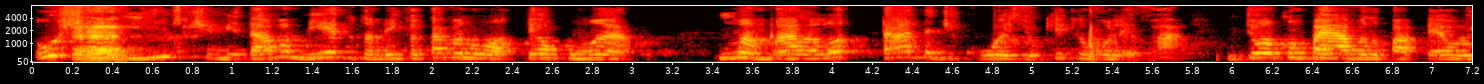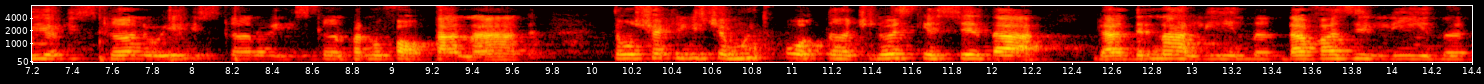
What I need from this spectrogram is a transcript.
O checklist uhum. me dava medo também, que eu estava no hotel com uma uma mala lotada de coisa, o que, que eu vou levar? Então eu acompanhava no papel, eu ia riscando, eu ia riscando, eu ia riscando para não faltar nada. Então o checklist é muito importante, não esquecer da, da adrenalina, da vaselina,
